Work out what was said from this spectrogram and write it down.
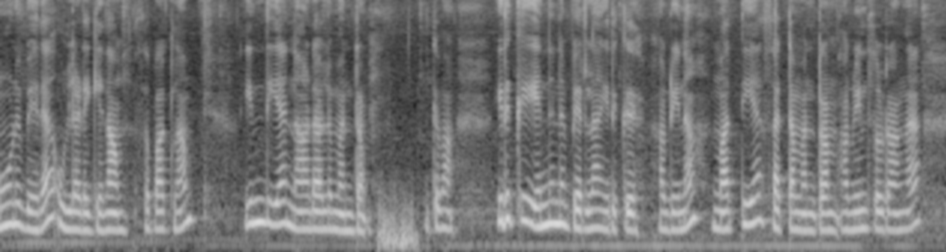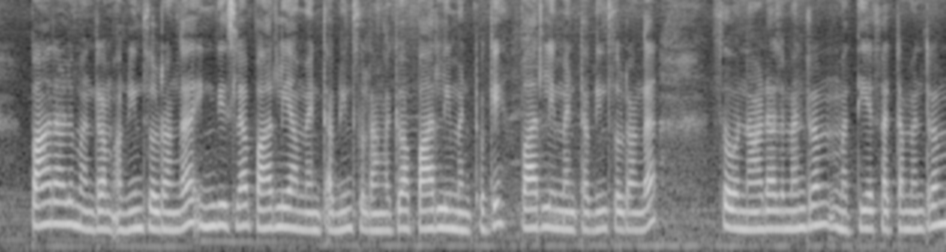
மூணு பேரை உள்ளடக்கிதான் ஸோ பார்க்கலாம். இந்திய நாடாளுமன்றம். ஓகேவா இதுக்கு என்னென்ன பேர்லாம் இருக்குது அப்படின்னா மத்திய சட்டமன்றம் அப்படின்னு சொல்கிறாங்க பாராளுமன்றம் அப்படின்னு சொல்கிறாங்க இங்கிலீஷில் பார்லியாமெண்ட் அப்படின்னு சொல்கிறாங்க ஓகேவா பார்லிமெண்ட். ஓகே பார்லிமெண்ட் அப்படின்னு சொல்கிறாங்க ஸோ நாடாளுமன்றம் மத்திய சட்டமன்றம்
